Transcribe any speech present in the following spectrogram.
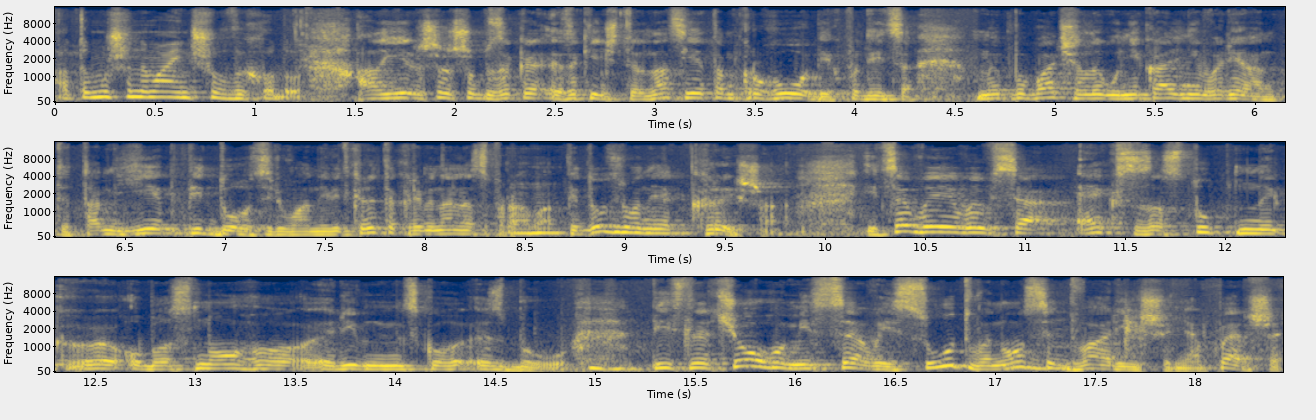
а тому, що немає іншого виходу. Але є, ще, щоб закінчити, у нас є там кругообіг. Подивіться, ми побачили унікальні варіанти. Там є підозрюваний, відкрита кримінальна справа. Підозрюваний як криша. І це виявився екс-заступник е, обласного рівненського СБУ. Після чого місцевий суд виносить два рішення: перше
